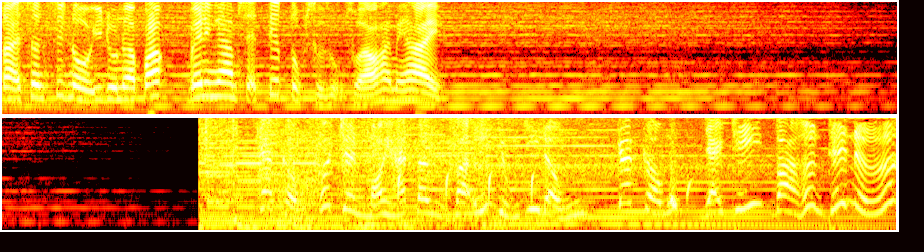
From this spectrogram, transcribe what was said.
Tại sân Signal Iduna Park, Bellingham sẽ tiếp tục sử dụng số áo 22. Cổng có trên mọi hạ tầng và ứng dụng di động. Các cổng, giải trí và hơn thế nữa.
